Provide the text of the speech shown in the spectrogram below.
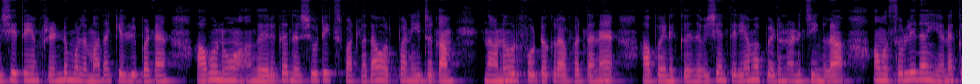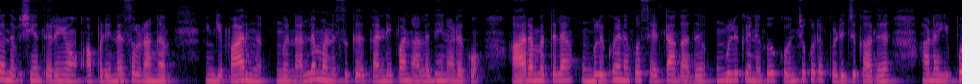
விஷயத்தை என் ஃப்ரெண்டு மூலமாக தான் கேள்விப்பட்டேன். அவனும் அங்கே இருக்க அந்த ஷூட்டிங் ஸ்பாட்டில் தான் ஒர்க் பண்ணிகிட்டு பண்ணிகிட்ருக்கான் நானும் ஒரு ஃபோட்டோகிராஃபர் தானே. அப்போ எனக்கு இந்த விஷயம் தெரியாமல் போய்டும்னு நினச்சிங்களா? அவன் சொல்லி தான் எனக்கு அந்த விஷயம் தெரியும் அப்படின்னு சொல்கிறாங்க இங்கே பாருங்கள் உங்கள் நல்ல மனசுக்கு கண்டிப்பாக நல்லதே நடக்கும். ஆரம்பத்தில் உங்களுக்கும் எனக்கும் செட் ஆகாது. உங்களுக்கும் எனக்கும் கொஞ்சம் கூட பிடிச்சிக்காது. ஆனால் இப்போ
